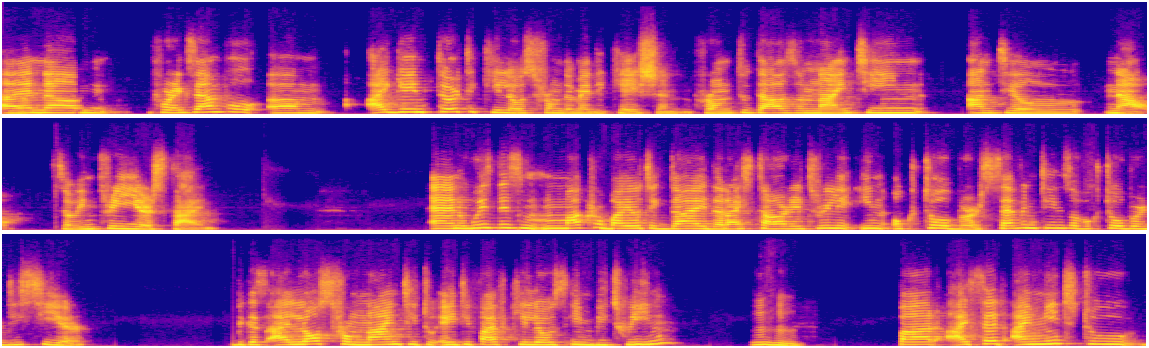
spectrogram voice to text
Yeah. And um, for example, um, I gained 30 kilos from the medication from 2019 until now. So in three years' time. And with this macrobiotic diet that I started really in October, 17th of October this year, because I lost from 90 to 85 kilos in between. Mm-hmm. But I said I need to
